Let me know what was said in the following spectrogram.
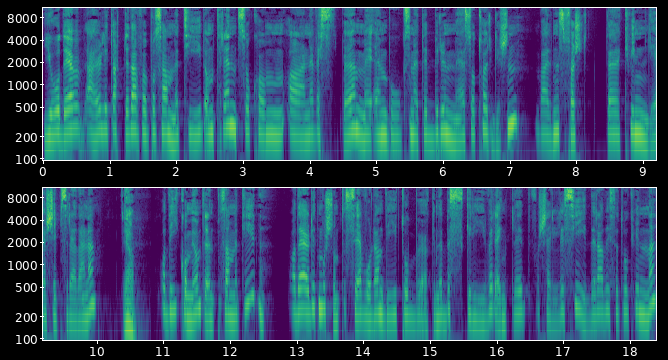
Jo, det er jo litt artig, da, for på samme tid omtrent så kom Arne Vestbø med en bok som heter Brummes og Torgersen, verdens første kvinnelige skipsrederne. Ja. Og de kom jo omtrent på samme tid. Og det er jo litt morsomt å se hvordan de to bøkene beskriver egentlig forskjellige sider av disse to kvinnene.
